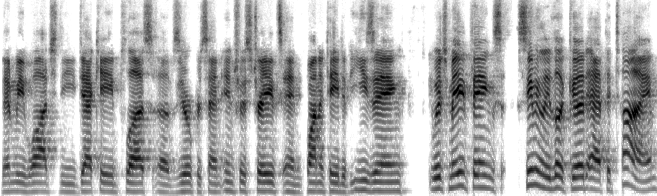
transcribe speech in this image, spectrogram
Then we watched the decade plus of 0% interest rates and quantitative easing, which made things seemingly look good at the time.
